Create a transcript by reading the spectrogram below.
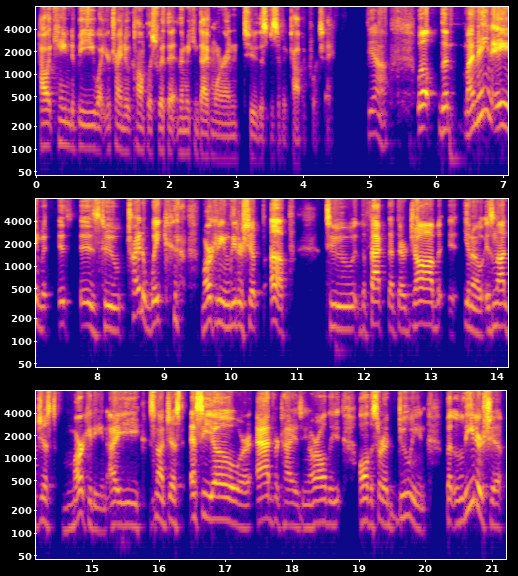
how it came to be, what you're trying to accomplish with it, and then we can dive more into the specific topic for today. Yeah. Well, the my main aim is is to try to wake marketing leadership up to the fact that their job you know is not just marketing i.e. it's not just SEO or advertising or all the all the sort of doing but leadership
